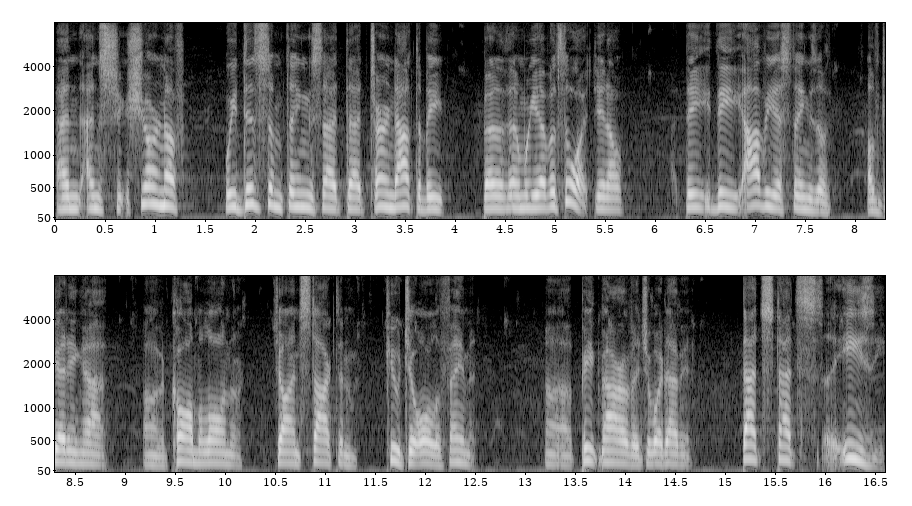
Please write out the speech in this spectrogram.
and and s- sure enough, we did some things that that turned out to be better than we ever thought. You know, the the obvious things of of getting uh, uh Karl Malone or John Stockton, future Hall of Famer, uh, Pete Maravich or what have you. That's that's easy.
